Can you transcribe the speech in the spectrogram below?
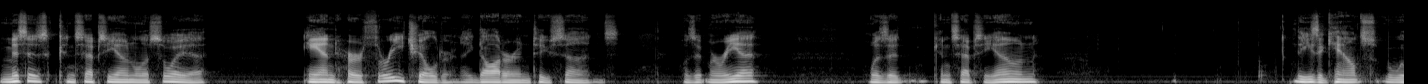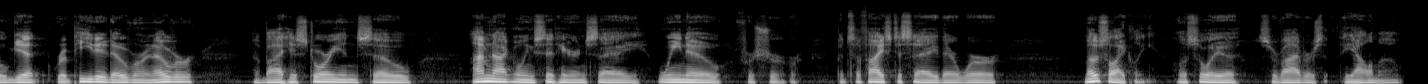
Mrs. Concepcion Lozoya and her three children, a daughter and two sons. Was it Maria? Was it Concepcion? These accounts will get repeated over and over by historians, so I'm not going to sit here and say we know for sure, but suffice to say there were most likely Lozoya survivors the Alamo.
